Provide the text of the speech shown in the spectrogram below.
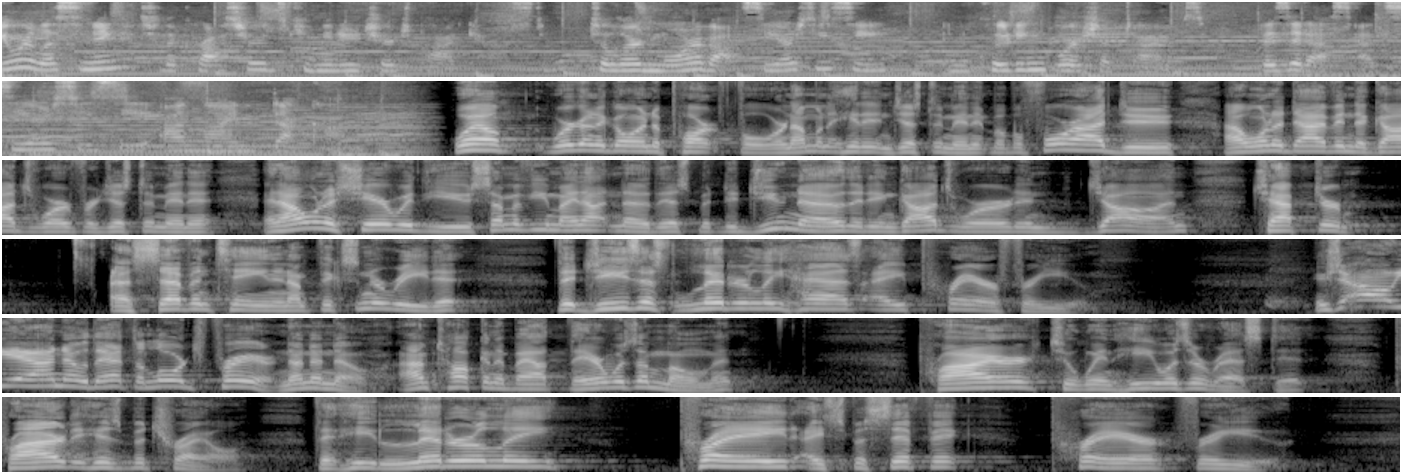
You are listening to the Crossroads Community Church podcast. To learn more about CRCC, including worship times, visit us at crcconline.com. Well, we're going to go into part four, and I'm going to hit it in just a minute. But before I do, I want to dive into God's Word for just a minute. And I want to share with you, some of you may not know this, but did you know that in God's Word, in John chapter uh, 17, and I'm fixing to read it, that Jesus literally has a prayer for you? You say, oh, yeah, I know that, the Lord's Prayer. No, no, no. I'm talking about there was a moment prior to when he was arrested, prior to his betrayal, that he literally prayed a specific prayer for you.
